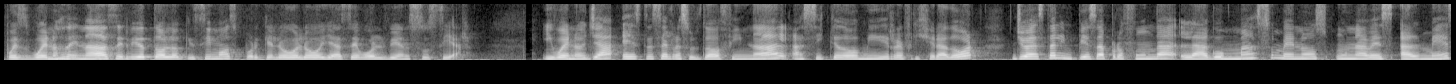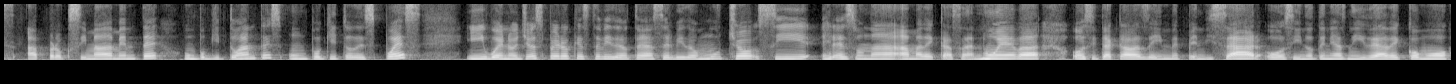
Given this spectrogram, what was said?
pues bueno de nada sirvió todo lo que hicimos porque luego luego ya se volvió a ensuciar. Y bueno ya este es el resultado final así quedó mi refrigerador yo esta limpieza profunda la hago más o menos una vez al mes aproximadamente, un poquito antes, un poquito después. Y bueno, yo espero que este video te haya servido mucho si eres una ama de casa nueva o si te acabas de independizar o si no tenías ni idea de cómo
